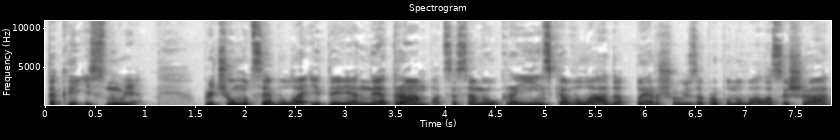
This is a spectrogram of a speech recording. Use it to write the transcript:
таки існує. Причому це була ідея не Трампа, це саме українська влада першою запропонувала США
